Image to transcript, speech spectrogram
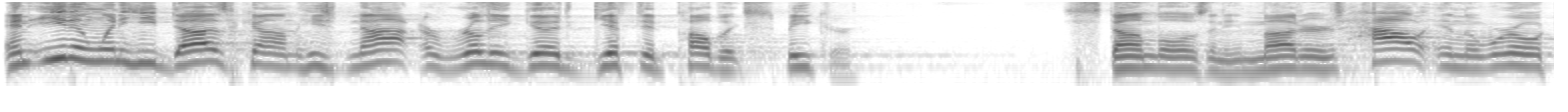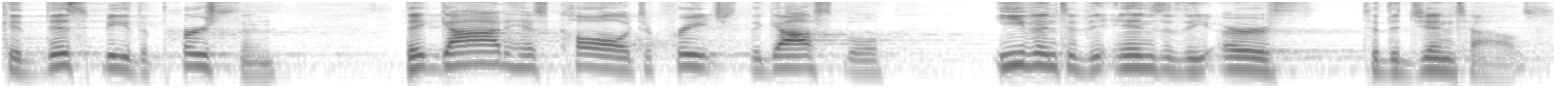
And even when he does come, he's not a really good, gifted public speaker. He stumbles and he mutters. How in the world could this be the person that God has called to preach the gospel even to the ends of the earth to the Gentiles?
